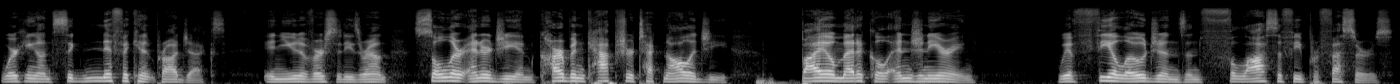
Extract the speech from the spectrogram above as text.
working on significant projects in universities around solar energy and carbon capture technology, biomedical engineering. We have theologians and philosophy professors.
